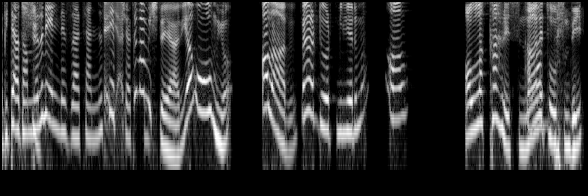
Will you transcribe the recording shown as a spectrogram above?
E bir de adamların elinde zaten nasıl E, ya yapacaksın? tamam işte yani. Ya olmuyor. Al abi. Ver 4 milyarımı. Al. Allah kahretsin. Ama- Lanet olsun deyip.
